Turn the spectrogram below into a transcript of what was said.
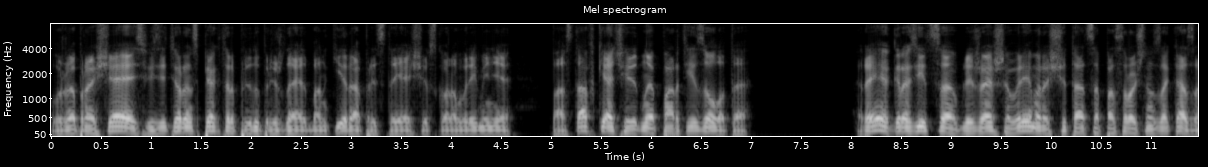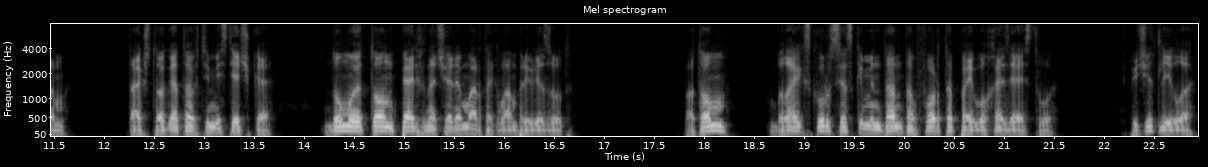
Уже прощаясь, визитер-инспектор предупреждает банкира о предстоящей в скором времени поставке очередной партии золота. Рейх грозится в ближайшее время рассчитаться по срочным заказам, так что готовьте местечко. Думаю, тонн пять в начале марта к вам привезут. Потом была экскурсия с комендантом форта по его хозяйству. Впечатлило.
